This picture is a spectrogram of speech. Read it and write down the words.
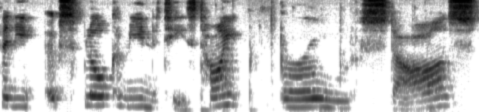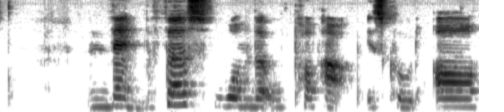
then you explore communities type brawl stars and then the first one that will pop up is called R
